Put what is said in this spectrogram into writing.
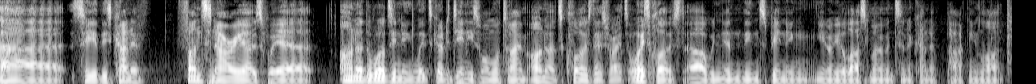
Uh, so yeah, these kind of fun scenarios where oh no the world's ending. Let's go to denny's one more time. Oh no it's closed. That's right it's always closed. Oh and then, spending you know your last moments in a kind of parking lot.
